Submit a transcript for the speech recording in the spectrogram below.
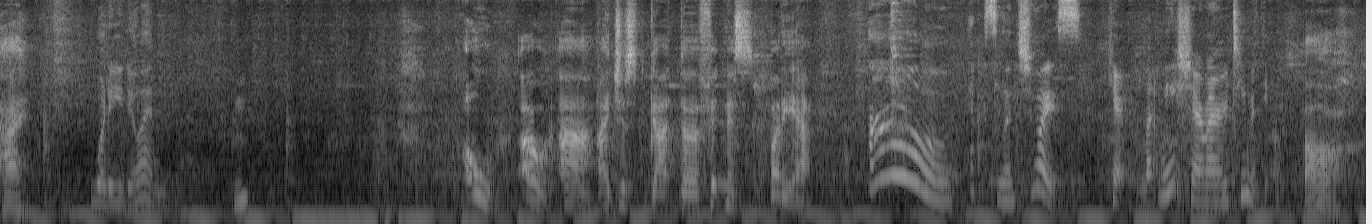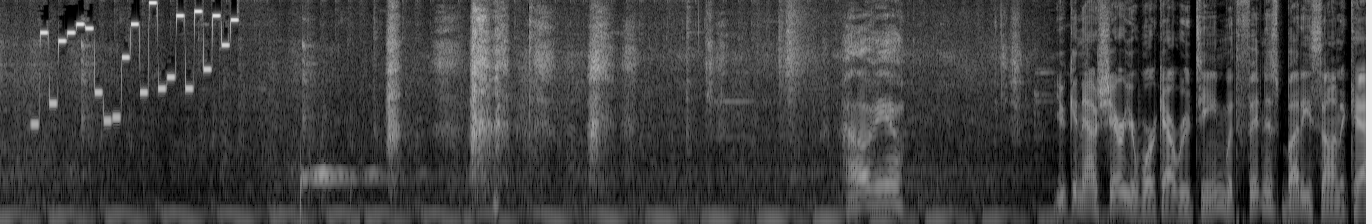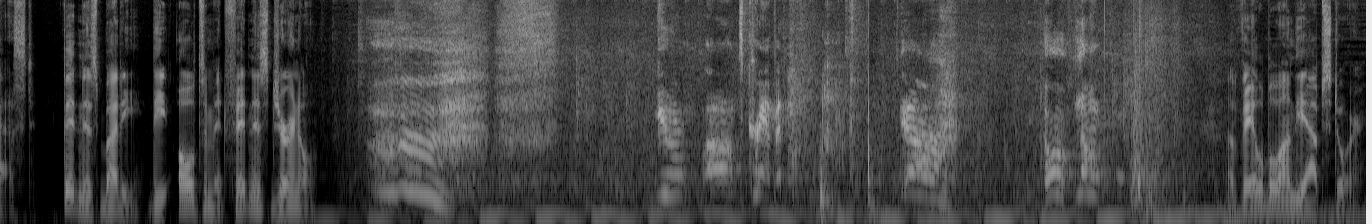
Hi. What are you doing? Hmm? Oh, oh, uh, I just got the Fitness Buddy app. Oh, excellent choice. Here, let me share my routine with you. Oh. I love you. You can now share your workout routine with Fitness Buddy Sonicast. Fitness Buddy, the ultimate fitness journal. Oh, it's cramping. Ah. Oh, no. Available on the App Store.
